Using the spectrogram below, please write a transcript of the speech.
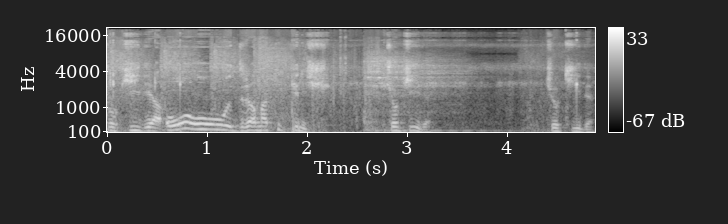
Çok iyiydi ya. Oo dramatik finish. Çok iyiydi. Çok iyiydi.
